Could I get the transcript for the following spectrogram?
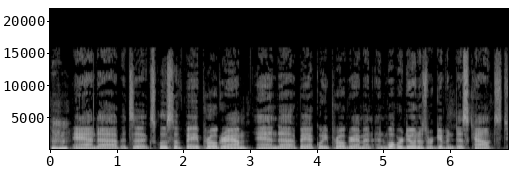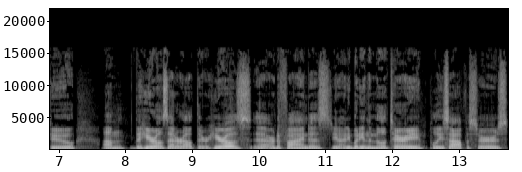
mm-hmm. and uh, it's an exclusive Bay program and uh, Bay Equity program. And, and, what we're doing is we're giving discounts to um, the heroes that are out there. Heroes uh, are defined as you know anybody in the military, police officers,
